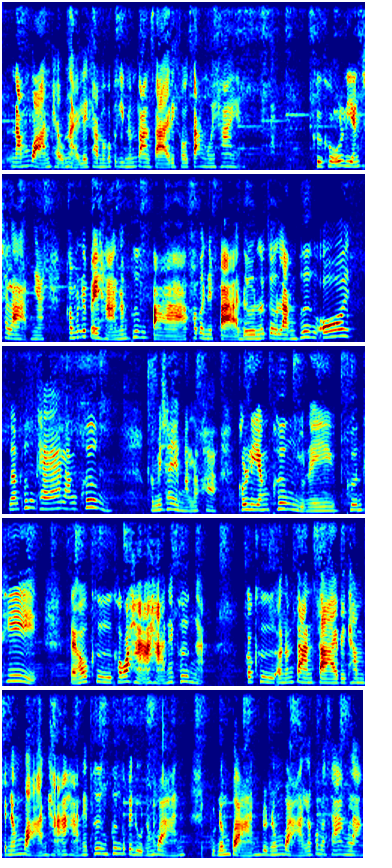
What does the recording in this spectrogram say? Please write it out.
ำน้ำหวานแถวไหนเลยค่ะ มันก็ไปกินน้ำตาลทรายที่เขาตั้งไว้ให้ คือเขาเลี้ยงฉลาดไงเขาไม่ได้ไปหาน้ำพึ่งป่า เข้าไปในป่าเดินแล้วเจอรังพึ่งโอ้ยน้ำพึ่งแท้รังพึ่งมันไม่ใช่อย่างนั้นแล้วค่ะเขาเลี้ยงพึ่งอยู่ในพื้นที่ แต่เขาคือเขาก็หาอาหารให้พึ่งอะก็คือเอาน้ำตาลทรายไปทำเป็นน้ำหวานหาอาหารให้พึ่งพึ่งก็ไปดูดน้ำหวาน ดูดน้ำหวาน ดูดน้ำหวานแล้วก็มาสร้างรัง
